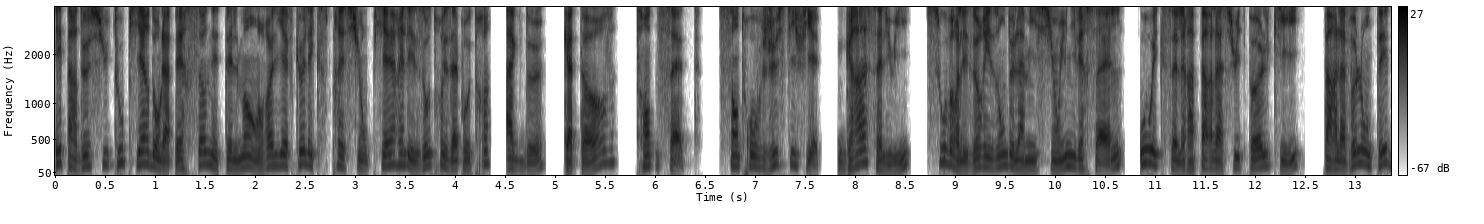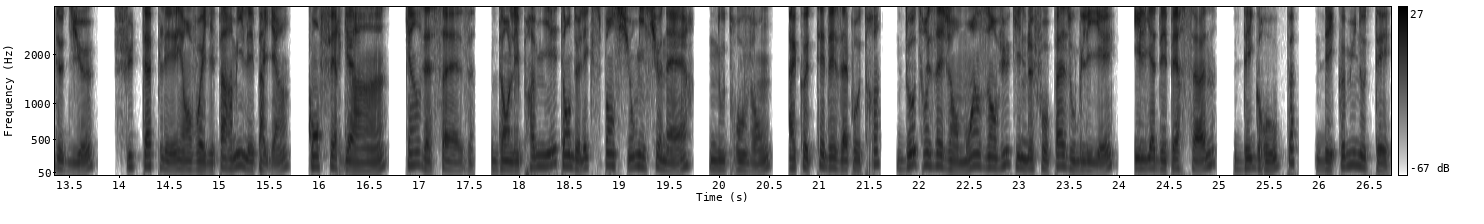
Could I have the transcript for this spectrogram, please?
et par-dessus tout Pierre dont la personne est tellement en relief que l'expression Pierre et les autres apôtres, Acte 2, 14, 37, s'en trouve justifiée. Grâce à lui, s'ouvrent les horizons de la mission universelle, où excellera par la suite Paul qui, par la volonté de Dieu, fut appelé et envoyé parmi les païens, Conferga 1, 15 à 16. Dans les premiers temps de l'expansion missionnaire, nous trouvons, à côté des apôtres, d'autres agents moins en vue qu'il ne faut pas oublier, il y a des personnes, des groupes, des communautés.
